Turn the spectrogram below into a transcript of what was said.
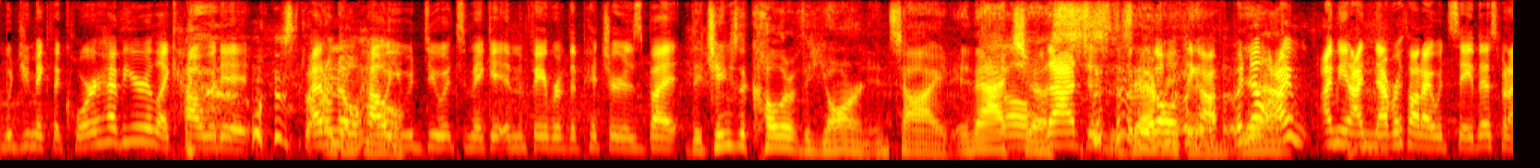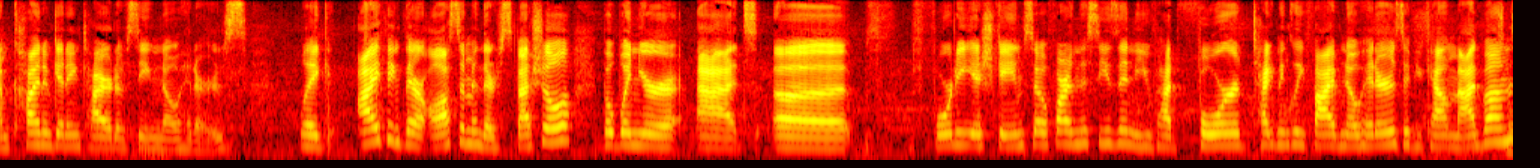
would you make the core heavier? Like how would it? that? I don't I know don't how know. you would do it to make it in the favor of the pitchers, but They changed the color of the yarn inside, and that oh, just that just is threw the whole thing everything. off. But no, I'm. I mean, I never thought I would say this, but I'm kind of getting tired of seeing no hitters. Like I think they're awesome and they're special, but when you're at uh 40-ish games so far in this season, you've had four, technically five no hitters if you count Mad Bums.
